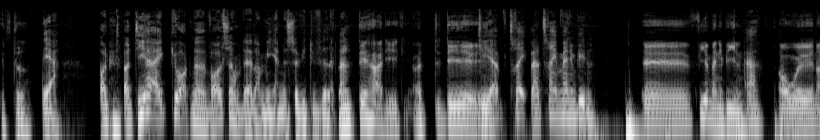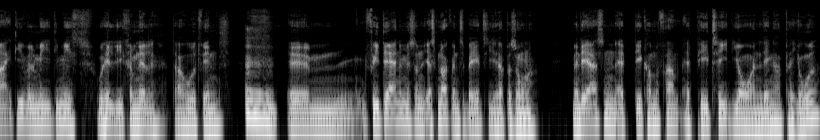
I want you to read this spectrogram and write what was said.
et sted. Ja, og, og de har ikke gjort noget voldsomt alarmerende, så vidt vi ved, vel? Det har de ikke. Og det, det, De er tre, er tre mænd i bilen. øh, fire mand i bilen. Ja. Og øh, nej, de er vel me- de mest uheldige kriminelle, der overhovedet findes. Mm-hmm. Øhm, fordi det er nemlig sådan, jeg skal nok vende tilbage til de her personer, men det er sådan, at det er kommet frem, at PET de over en længere periode,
